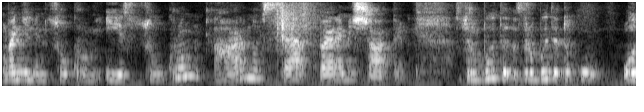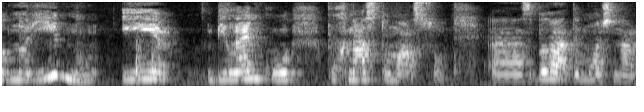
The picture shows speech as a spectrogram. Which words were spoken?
ванільним цукром і з цукром гарно все перемішати. Зробити, зробити таку однорідну і біленьку пухнасту масу. Збивати можна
